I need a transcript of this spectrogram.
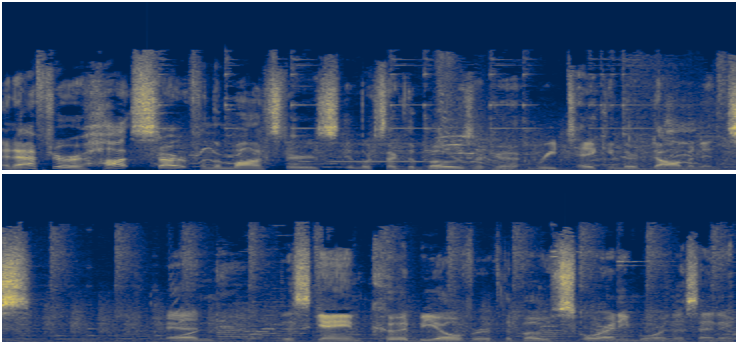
And after a hot start from the Monsters, it looks like the Bows are retaking their dominance. And this game could be over if the Bows score any more in this inning.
